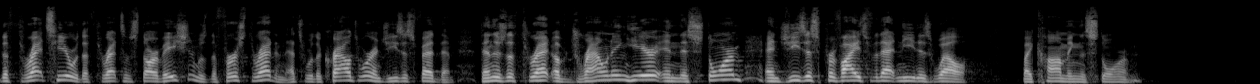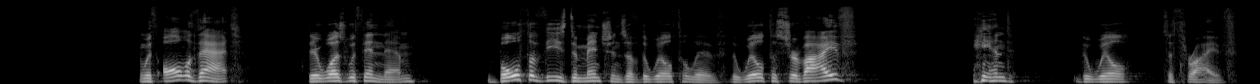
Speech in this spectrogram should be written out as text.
the threats here were the threats of starvation was the first threat, and that's where the crowds were, and Jesus fed them. Then there's the threat of drowning here in this storm, and Jesus provides for that need as well. by calming the storm. And with all of that, there was within them both of these dimensions of the will to live the will to survive and the will to thrive.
